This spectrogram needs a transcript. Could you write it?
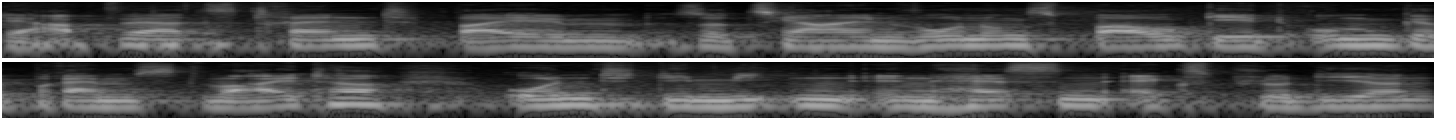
Der Abwärtstrend beim sozialen Wohnungsbau geht ungebremst weiter und die Mieten in Hessen explodieren.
